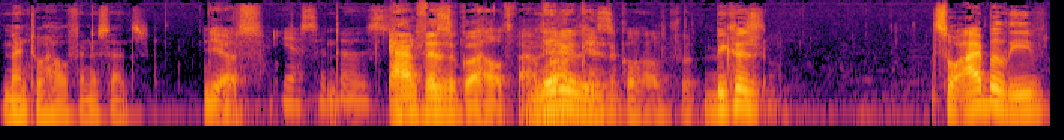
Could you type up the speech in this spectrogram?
mental health in a sense. Yes, Yes, it does. and physical health, fam. Literally. Physical health. Because, so I believe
